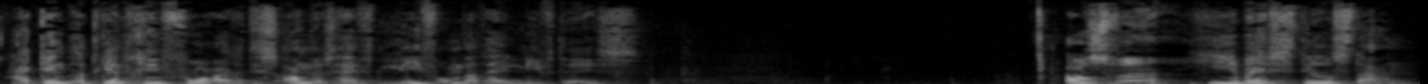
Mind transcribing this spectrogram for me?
Hij kent, het kent geen voorwaarden, het is anders. Hij heeft lief omdat hij liefde is. Als we hierbij stilstaan,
